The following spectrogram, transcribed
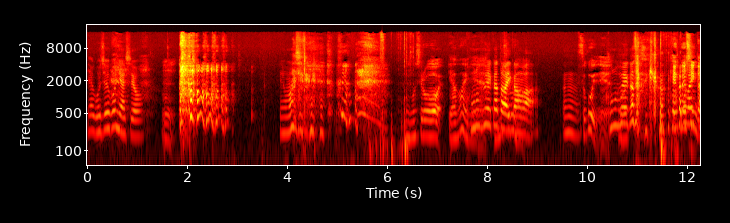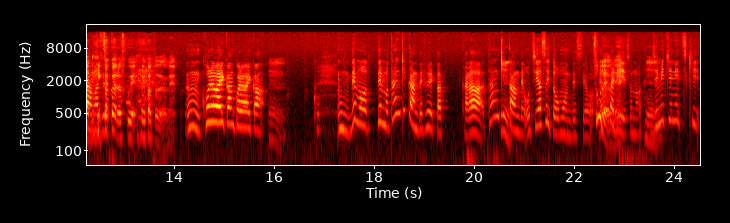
いや55にはしよんうん。うでもマジで。面白い。やばいね。この増え方はいかんわ。うん。すごいね。この増え方はいかん。健これはい康診断かんマジでで引っかかる増え増え方だよね。うん。これはいかんこれはいかん。うん。こうんでもでも短期間で増えたから短期間で落ちやすいと思うんですよ、そうだよね。やっぱりその、うん。地道につき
